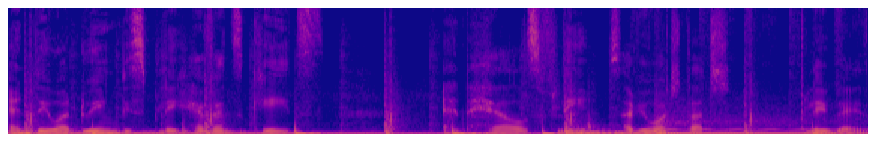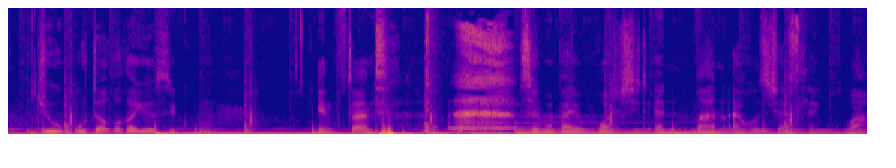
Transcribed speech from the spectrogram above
And they were doing this play, Heaven's Gates and Hell's Flames. Have you watched that play, guys? Juu utaokoka hiyo siku instant. so remember I watched it, and man, I was just like? Wow,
